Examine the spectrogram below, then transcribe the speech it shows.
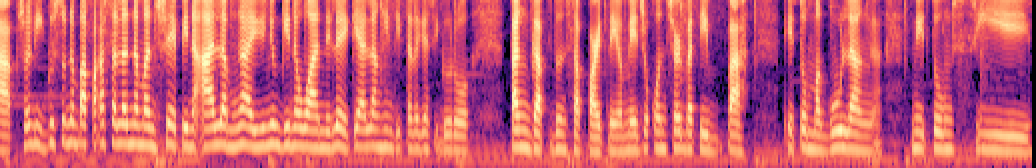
actually, gusto na papakasalan naman siya. eh. Pinaalam nga, yun yung ginawa nila eh. Kaya lang hindi talaga siguro tanggap dun sa part na yun. Medyo conservative pa itong magulang nitong si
